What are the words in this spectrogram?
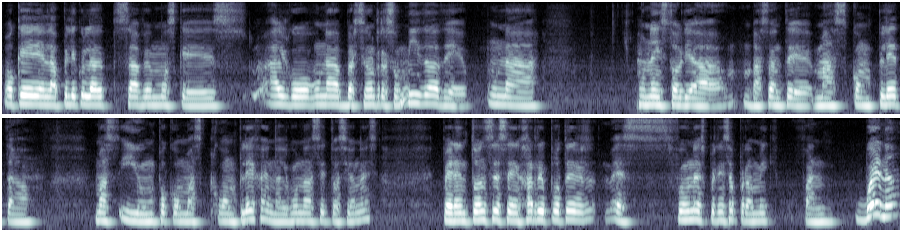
ok, en la película sabemos que es algo, una versión resumida de una, una historia bastante más completa más y un poco más compleja en algunas situaciones pero entonces en Harry Potter es, fue una experiencia para mí buena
